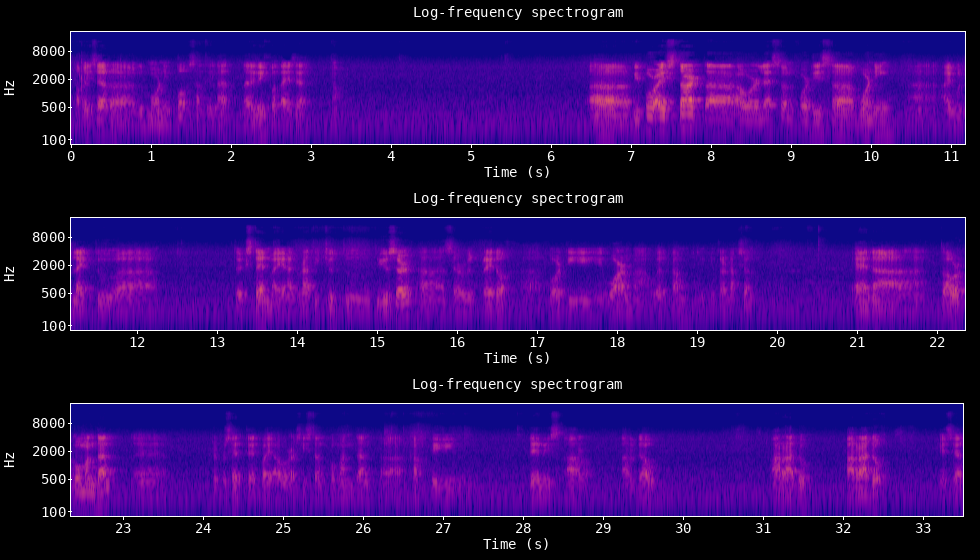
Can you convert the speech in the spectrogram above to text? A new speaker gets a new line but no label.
Okay, sir. Uh, good morning po sa ating lahat. Narinig po tayo, sir. No? Uh, before I start uh, our lesson for this uh, morning, uh, I would like to uh, to extend my uh, gratitude to, to you, sir, uh, Sir Wilfredo, uh, for the warm uh, welcome and introduction. And uh, to our commandant, uh, represented by our assistant commandant, uh, Captain Dennis R. Argao. Arado. Arado. Yes, sir.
